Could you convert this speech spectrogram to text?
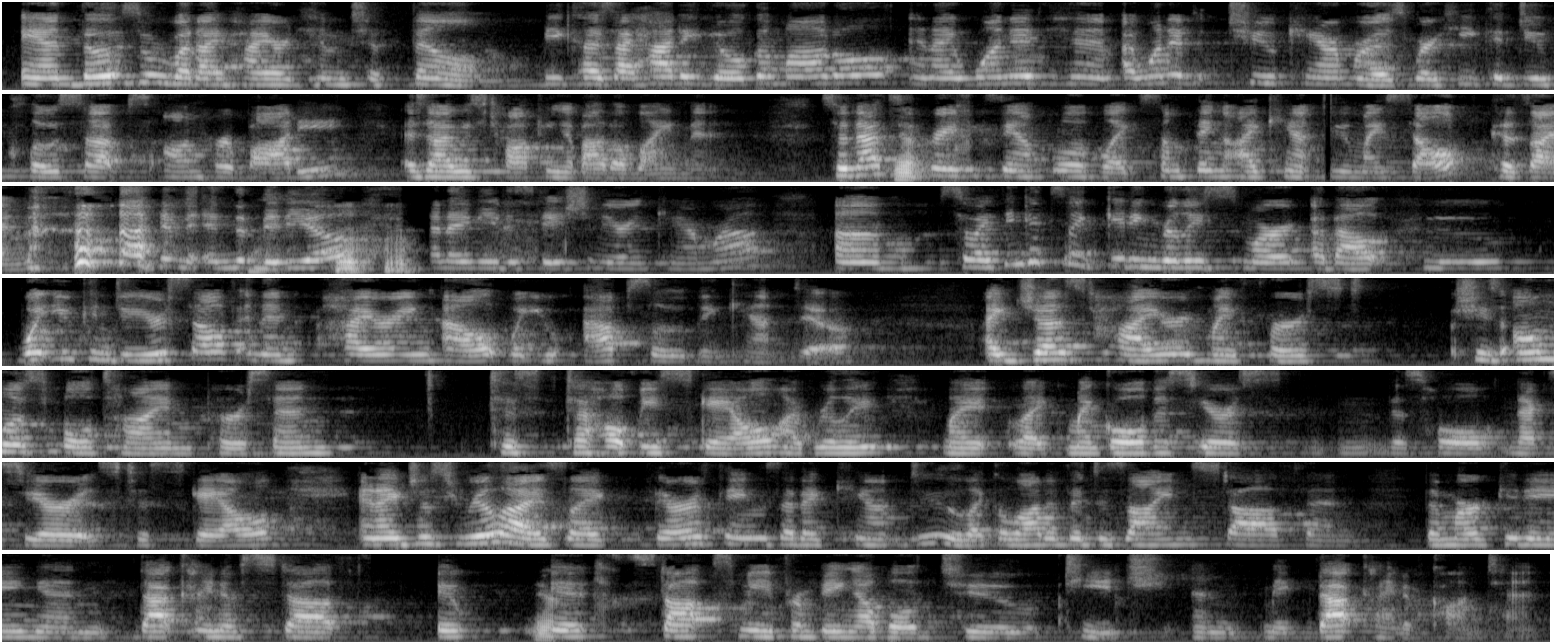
And those were what I hired him to film because I had a yoga model and I wanted him, I wanted two cameras where he could do close ups on her body as I was talking about alignment. So that's yeah. a great example of like something I can't do myself because I'm, I'm in the video and I need a stationary camera. Um, so I think it's like getting really smart about who, what you can do yourself and then hiring out what you absolutely can't do. I just hired my first she's almost full-time person to to help me scale. I really my like my goal this year is this whole next year is to scale and i just realized like there are things that i can't do like a lot of the design stuff and the marketing and that kind of stuff it yeah. it stops me from being able to teach and make that kind of content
